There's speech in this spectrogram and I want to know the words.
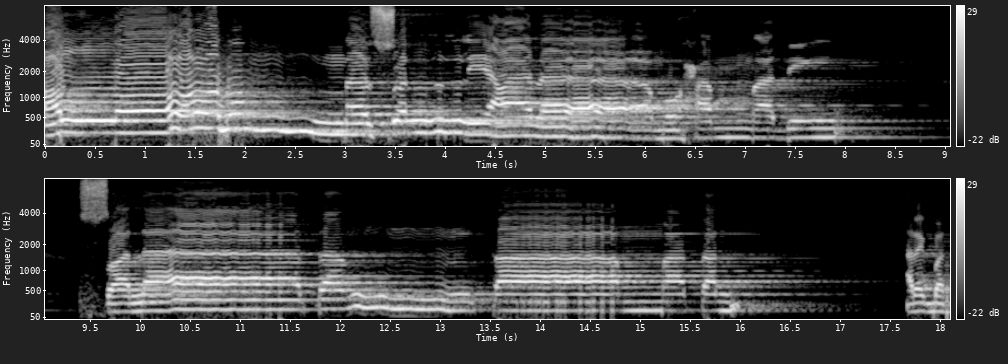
আল্লাহুম্মা সাল্লি আলা মুহাম্মাদিন সালাতাম তাম্মাতান। আরেকবার।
